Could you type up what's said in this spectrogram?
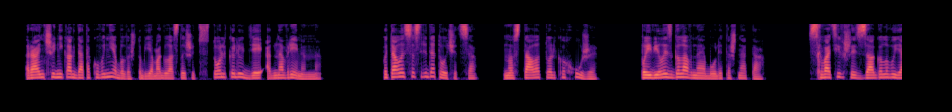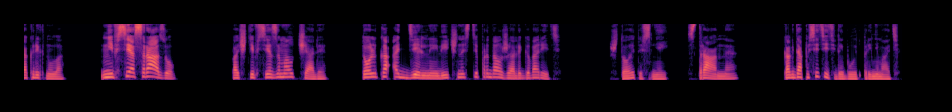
Раньше никогда такого не было, чтобы я могла слышать столько людей одновременно. Пыталась сосредоточиться, но стало только хуже. Появилась головная боль и тошнота. Схватившись за голову, я крикнула. «Не все сразу!» Почти все замолчали, Только отдельные личности продолжали говорить. Что это с ней? Странная. Когда посетителей будет принимать?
